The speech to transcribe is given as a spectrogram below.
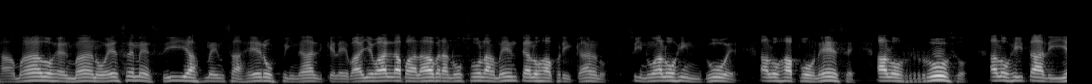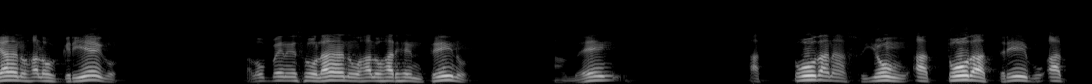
amados hermanos, ese Mesías mensajero final que le va a llevar la palabra no solamente a los africanos, sino a los hindúes, a los japoneses, a los rusos, a los italianos, a los griegos, a los venezolanos, a los argentinos. Amén toda nación, a toda tribu, a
